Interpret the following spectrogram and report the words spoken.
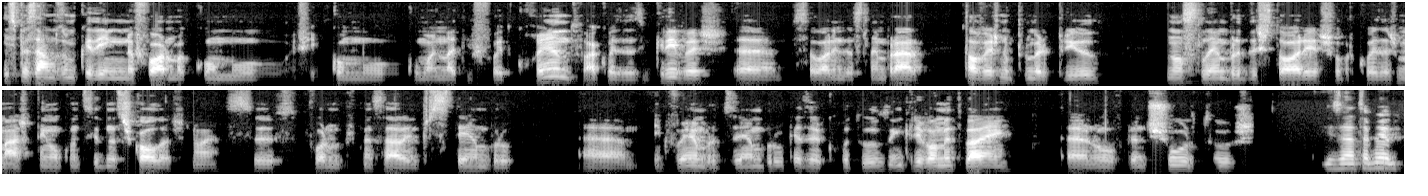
e se pensarmos um bocadinho na forma como, enfim, como, como o ano letivo foi decorrendo, há coisas incríveis. Uh, se a Laura ainda se lembrar, talvez no primeiro período, não se lembre de histórias sobre coisas más que tenham acontecido nas escolas, não é? Se, se formos pensar entre setembro uh, e novembro, dezembro, quer dizer, correu tudo incrivelmente bem, uh, não houve grandes surtos. Exatamente.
